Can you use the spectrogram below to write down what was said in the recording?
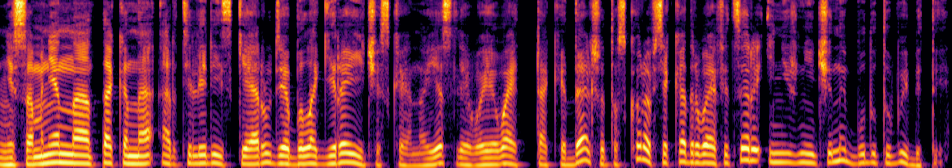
Несомненно, атака на артиллерийские орудия была героическая, но если воевать так и дальше, то скоро все кадровые офицеры и нижние чины будут выбиты.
